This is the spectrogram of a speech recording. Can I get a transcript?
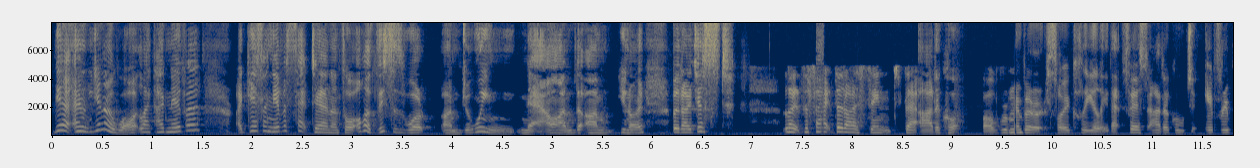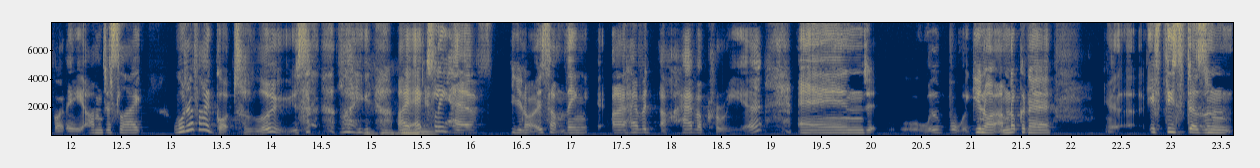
Yeah and you know what? Like i never i guess i never sat down and thought oh this is what i'm doing now. I'm i'm you know? But i just like the fact that i sent that article i'll remember it so clearly that first article to everybody i'm just like what have i got to lose? Like i mm-hmm. actually have you know something i have a i have a career and you know i'm not going to if this doesn't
